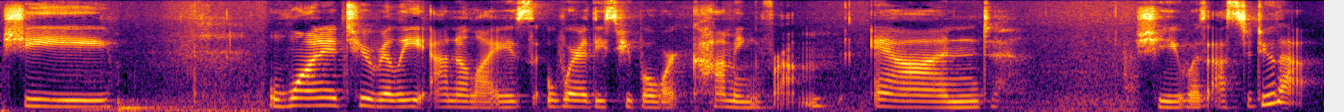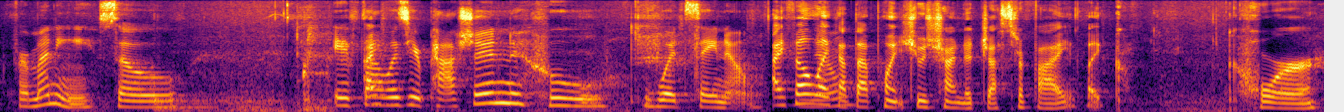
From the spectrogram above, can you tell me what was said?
she wanted to really analyze where these people were coming from. And she was asked to do that for money. So, if that was your passion, who would say no? I felt You like at that point she was trying to justify like her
